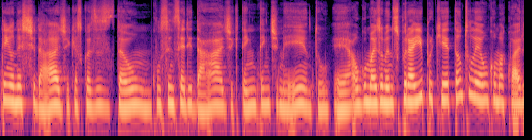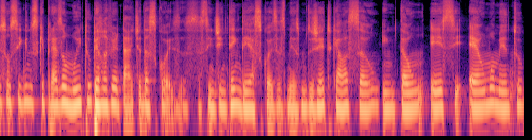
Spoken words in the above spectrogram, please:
tem honestidade, que as coisas estão com sinceridade, que tem entendimento. É algo mais ou menos por aí, porque tanto Leão como Aquário são signos que prezam muito pela verdade das coisas, assim, de entender as coisas mesmo do jeito que elas são. Então, esse é um momento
